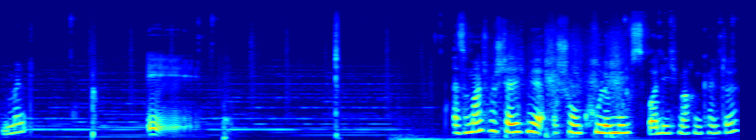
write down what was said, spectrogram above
Moment. Äh. Also manchmal stelle ich mir schon coole Moves vor, die ich machen könnte.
